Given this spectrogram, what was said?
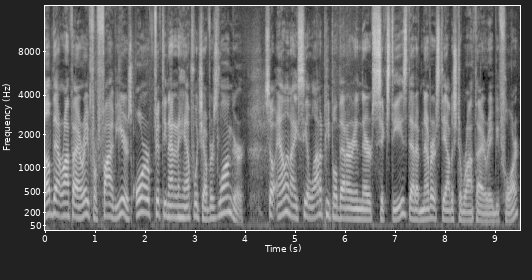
of that Roth IRA for five years or 59 and a half, whichever's longer. So, Alan, I see a lot of people that are in their 60s that have never established a Roth IRA before.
